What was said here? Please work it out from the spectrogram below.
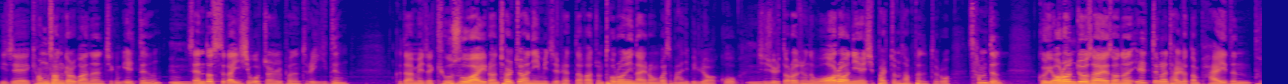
이제 경선 결과는 지금 1등, 음. 샌더스가 25.1%로 2등. 그다음에 이제 교수와 이런 철저한 이미지를 했다가 좀 토론이나 이런 거에서 많이 밀려갖고 음. 지지율이 떨어지는 워런이 18.3%로 3등. 그리고 여론조사에서는 1등을 달렸던 바이든 부-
